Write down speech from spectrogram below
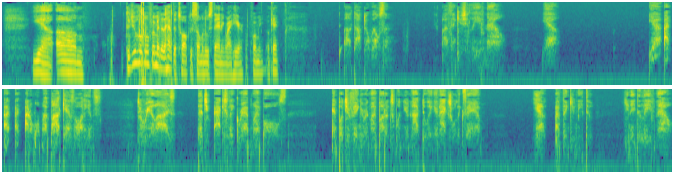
yeah. Um, could you hold on for a minute? I have to talk to someone who's standing right here for me. Okay. Uh, Doctor Wilson, I think you should leave now. Yeah. Yeah. I, I I don't want my podcast audience to realize that you actually grabbed my balls and put your finger in my buttocks when you're not doing an actual exam. Yeah, I think you need to. You need to leave now.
